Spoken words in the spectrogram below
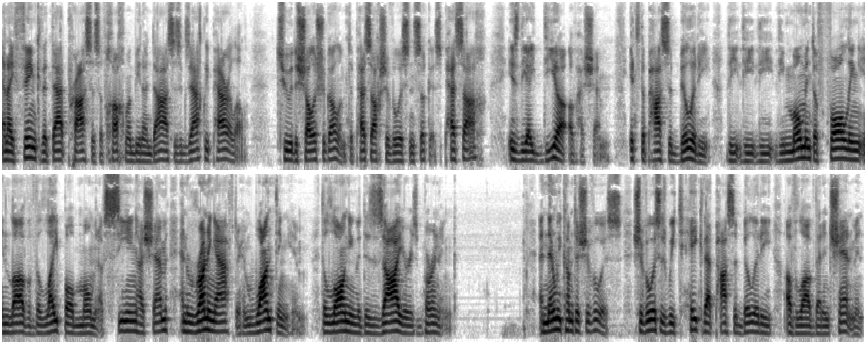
And I think that that process of Chachma Bin and Das is exactly parallel to the Shalosh Regalim, to Pesach, Shavuos, and Sukkot. Pesach is the idea of Hashem. It's the possibility, the, the, the, the moment of falling in love, of the light bulb moment, of seeing Hashem and running after Him, wanting Him. The longing, the desire is burning. And then we come to Shavuos. Shavuos is we take that possibility of love, that enchantment,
